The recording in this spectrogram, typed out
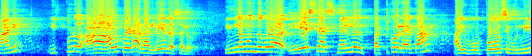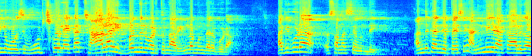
కానీ ఇప్పుడు ఆ ఆవు పేడ అలా లేదు అసలు. ఇండ్ల ముందు కూడా వేస్తే ఆ స్మెల్ తట్టుకోలేక అవి పోసి నీళ్ళు పోసి ఊడ్చుకోలేక చాలా ఇబ్బందులు పడుతున్నారు ఇండ్ల ముందర కూడా. అది కూడా సమస్య ఉంది. అందుకని చెప్పేసి అన్ని రకాలుగా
